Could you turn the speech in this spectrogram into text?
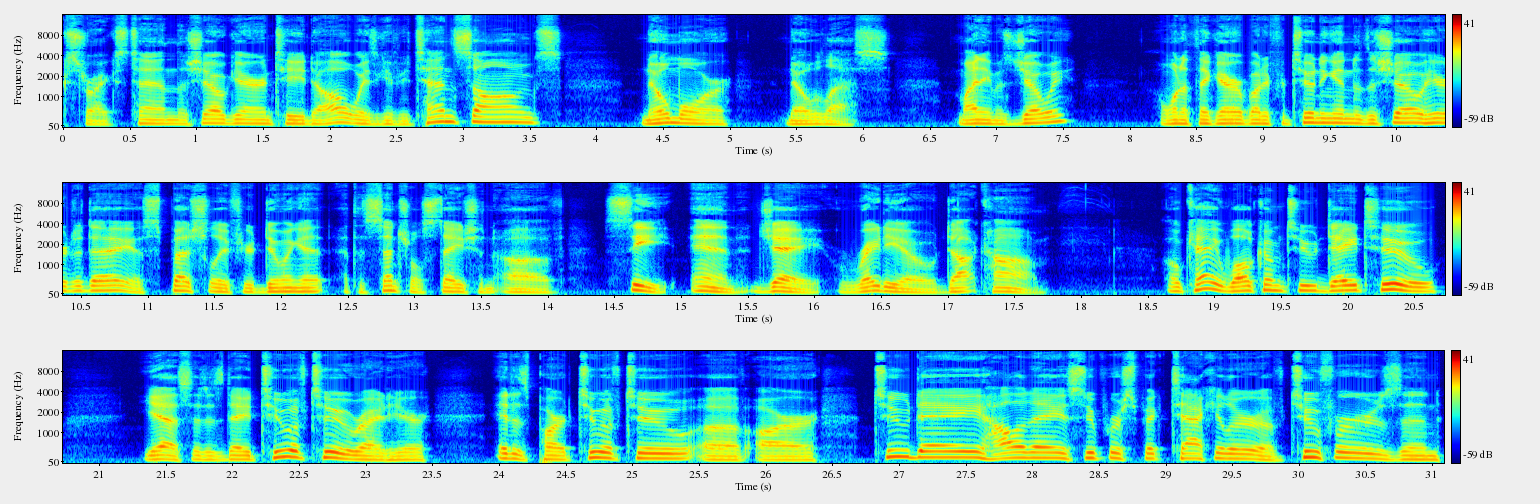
Strikes 10, the show guaranteed to always give you 10 songs, no more, no less. My name is Joey. I want to thank everybody for tuning into the show here today, especially if you're doing it at the central station of CNJRadio.com. Okay, welcome to day two. Yes, it is day two of two right here. It is part two of two of our two day holiday super spectacular of twofers and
